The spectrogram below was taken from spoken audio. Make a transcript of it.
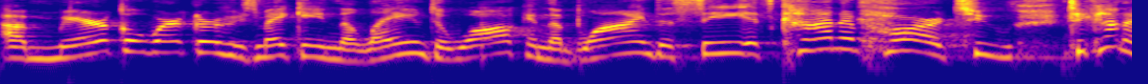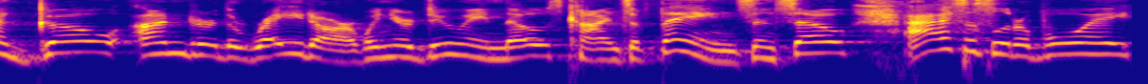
a miracle worker who's making the lame to walk and the blind to see. It's kind of hard to, to kind of go under the radar when you're doing those kinds of things. And so, as this little boy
